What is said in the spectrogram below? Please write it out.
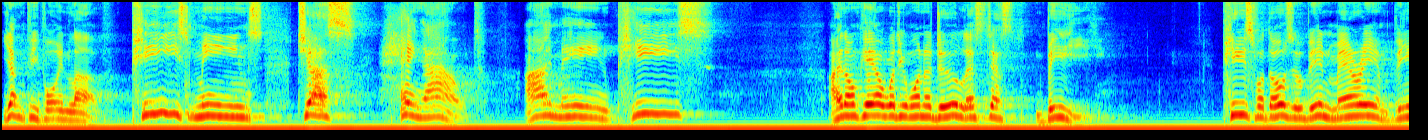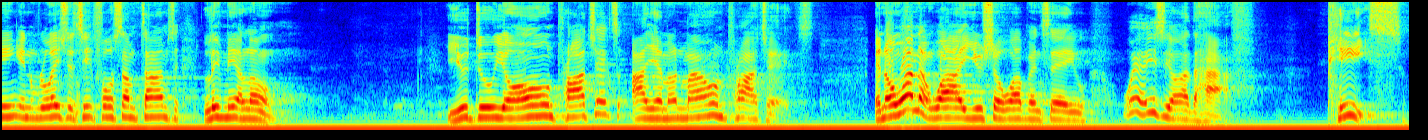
Young people in love. Peace means just hang out. I mean peace. I don't care what you want to do, let's just be. Peace for those who've been married and being in relationship for some time. Leave me alone. You do your own projects, I am on my own projects. And no wonder why you show up and say, Where is your other half? Peace.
